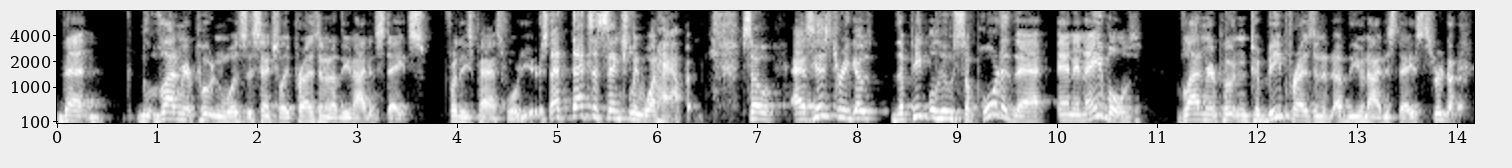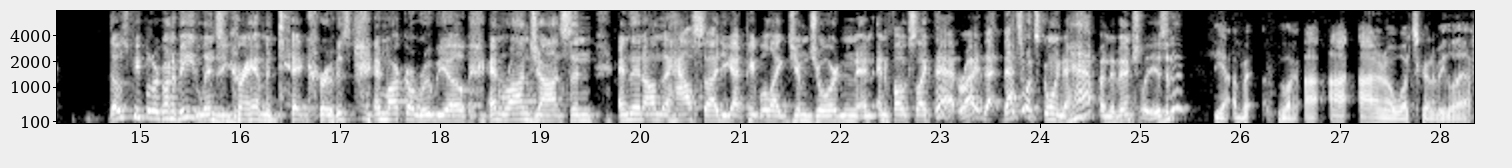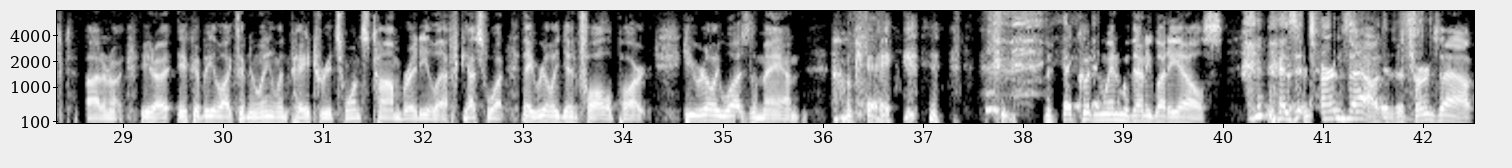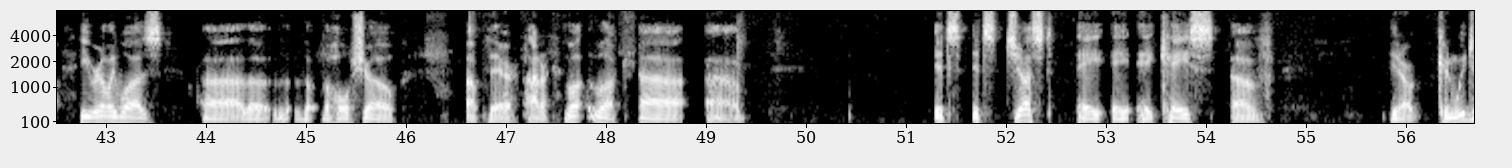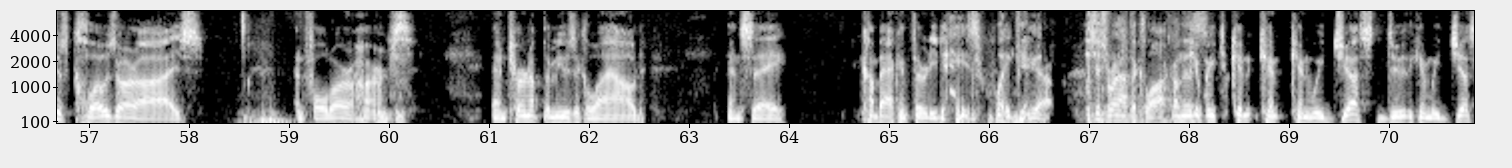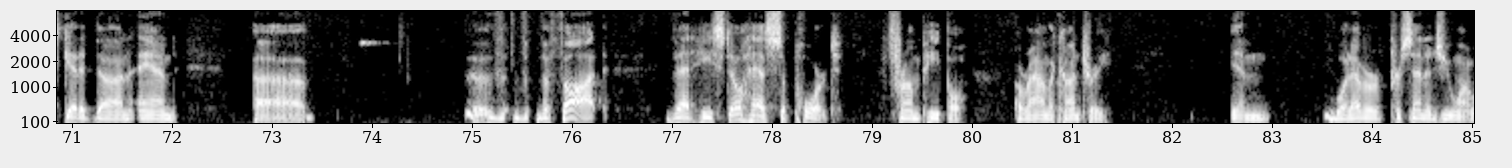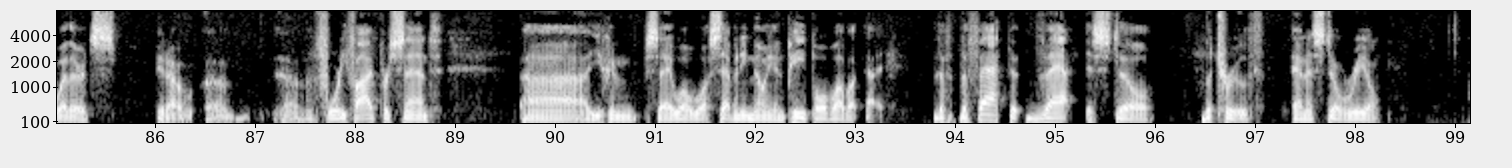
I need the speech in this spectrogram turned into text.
that Vladimir Putin was essentially president of the United States for these past four years. That that's essentially what happened. So as history goes, the people who supported that and enabled Vladimir Putin to be president of the United States through those people are going to be Lindsey Graham and Ted Cruz and Marco Rubio and Ron Johnson. And then on the House side, you got people like Jim Jordan and, and folks like that, right? That, that's what's going to happen eventually, isn't it? Yeah, but look, I, I, I don't know what's going to be left. I don't know. You know, it could be like the New England Patriots once Tom Brady left. Guess what? They really did fall apart. He really was the man. Okay. they couldn't win with anybody else. As it turns out, As it turns out, he really was uh, the, the the whole show up there. I don't look. look uh, uh, it's it's just a, a a case of you know, can we just close our eyes and fold our arms and turn up the music loud and say, "Come back in thirty days, wake me up." let's just run out the clock on this. Can we can can can we just do? Can we just get it done? And uh, the, the thought that he still has support from people around the country in whatever percentage you want, whether it's you know uh, um, forty five percent. Uh, you can say, well, well, seventy million people, blah blah. Uh, the the fact that that is still the truth and is still real,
